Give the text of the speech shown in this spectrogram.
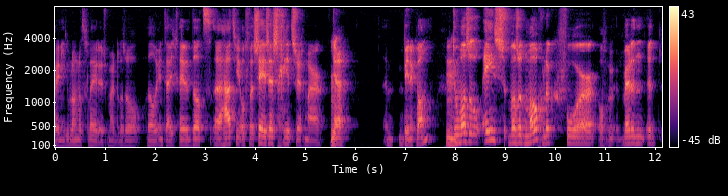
Ik weet niet hoe lang dat geleden is, maar dat is al wel weer een tijdje geleden. Dat eh HTML of eh, CSS-grid, zeg maar, Ja. binnenkwam. Hmm. Toen was het opeens was het mogelijk voor, of werden het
